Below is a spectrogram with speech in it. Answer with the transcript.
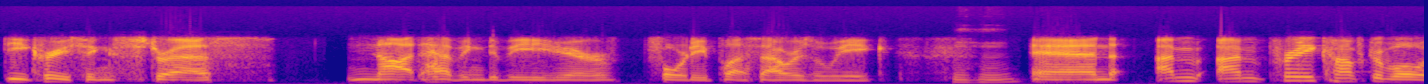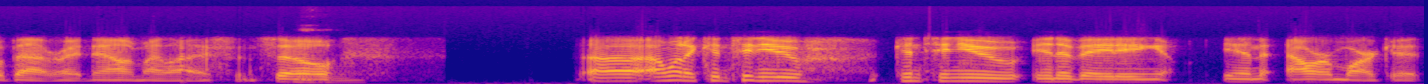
decreasing stress, not having to be here 40 plus hours a week. Mm-hmm. And I'm I'm pretty comfortable with that right now in my life. And so mm-hmm. uh, I want to continue continue innovating in our market.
